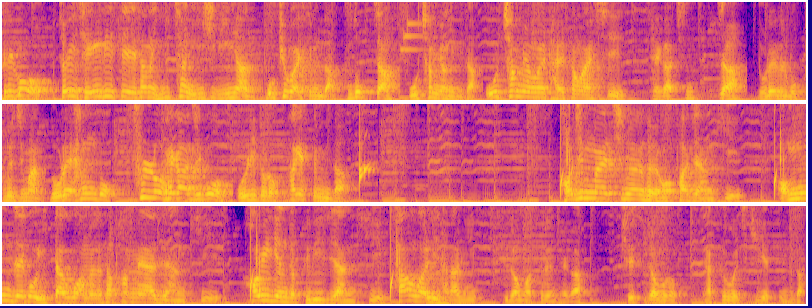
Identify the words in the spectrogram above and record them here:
그리고 저희 제 이리스에서는 2022년 목표가 있습니다. 구독자 5,000명입니다. 5,000명을 달성할 시 제가 진짜 노래를 못 부르지만 노래 한 곡 풀로 해가지고 올리도록 하겠습니다. 거짓말 치면서 영업하지 않기, 없는 재고 있다고 하면서 판매하지 않기, 허위 견적 드리지 않기, 사후 관리 잘하기 이런 것들은 제가 필수적으로 약속을 지키겠습니다.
